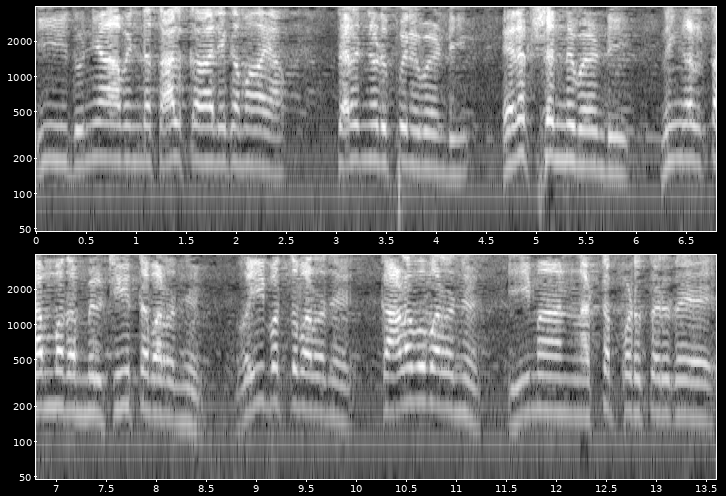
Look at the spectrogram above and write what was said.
ഈ ദുന്യാവിന്റെ താൽക്കാലികമായ തെരഞ്ഞെടുപ്പിന് വേണ്ടി എലക്ഷന് വേണ്ടി നിങ്ങൾ തമ്മ തമ്മിൽ ചീത്ത പറഞ്ഞ് റീപത്ത് പറഞ്ഞ് കളവ് പറഞ്ഞ് ഈമാൻ നഷ്ടപ്പെടുത്തരുത്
